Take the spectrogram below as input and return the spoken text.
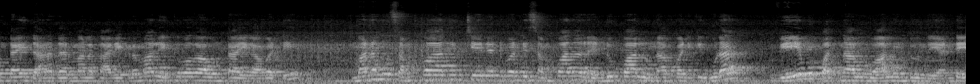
ఉంటాయి దాన ధర్మాల కార్యక్రమాలు ఎక్కువగా ఉంటాయి కాబట్టి మనము సంపాదించేటటువంటి సంపాదన రెండు పాలు ఉన్నప్పటికీ కూడా వ్యయము పద్నాలుగు వాళ్ళు ఉంటుంది అంటే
